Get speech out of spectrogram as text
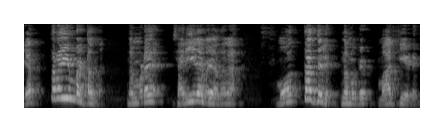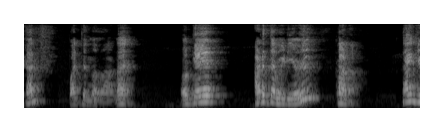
എത്രയും പെട്ടെന്ന് നമ്മുടെ ശരീരവേദന മൊത്തത്തിൽ നമുക്ക് മാറ്റിയെടുക്കാൻ പറ്റുന്നതാണ്. ഓക്കെ? അടുത്ത വീഡിയോയിൽ കാണാം. താങ്ക്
